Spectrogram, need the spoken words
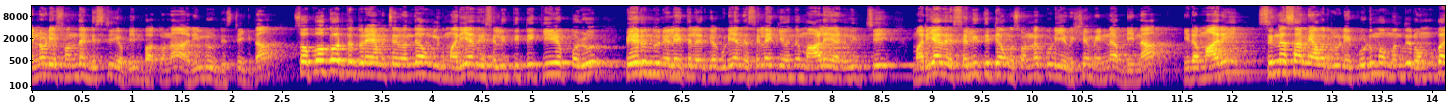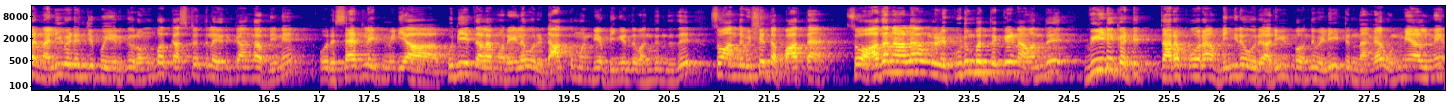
என்னுடைய சொந்த டிஸ்ட்ரிக் அப்படின்னு பார்த்தோம்னா அரியலூர் டிஸ்ட்ரிக் தான். ஸோ போக்குவரத்து துறை அமைச்சர் வந்து அவங்களுக்கு மரியாதை செலுத்திட்டு கீழப்பழூர் பேருந்து நிலையத்தில் இருக்கக்கூடிய அந்த சிலைக்கு வந்து மாலை அணிவிச்சு மரியாதை செலுத்திட்டு அவங்க சொன்னக்கூடிய விஷயம் என்ன அப்படின்னா இதை மாதிரி சின்னசாமி அவர்களுடைய குடும்பம் வந்து ரொம்ப நலிவடைஞ்சு போயிருக்கு ரொம்ப கஷ்டத்தில் இருக்காங்க அப்படின்னு ஒரு சேட்டலைட் மீடியா புதிய தலைமுறையில் ஒரு டாக்குமெண்ட்ரி அப்படிங்கிறது வந்திருந்தது. ஸோ அந்த விஷயத்த பார்த்தேன். ஸோ அதனால் உங்களுடைய குடும்பத்துக்கு நான் வந்து வீடு கட்டி தரப்போகிறேன் அப்படிங்கிற ஒரு அறிவிப்பை வந்து வெளியிட்டிருந்தாங்க. உண்மையாலுமே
